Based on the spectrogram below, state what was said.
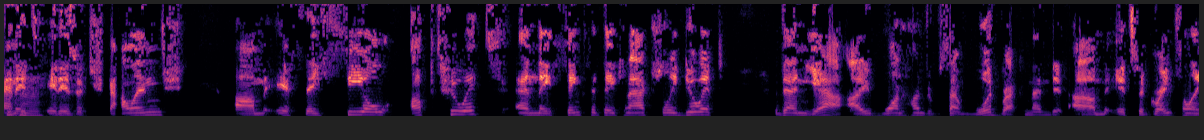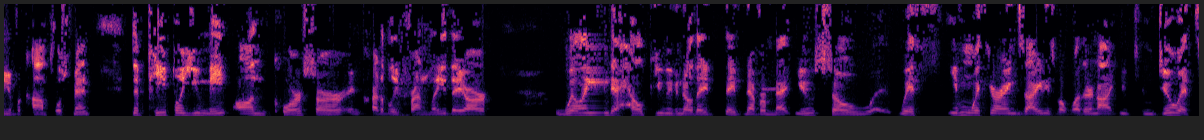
and mm-hmm. it's, it is a challenge. Um, if they feel up to it and they think that they can actually do it, then yeah, I 100% would recommend it. Um, it's a great feeling of accomplishment the people you meet on course are incredibly friendly. They are willing to help you even though they, they've never met you. So with, even with your anxieties about whether or not you can do it,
